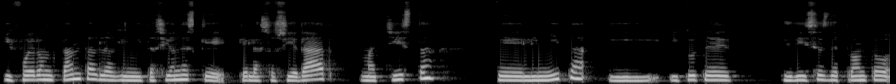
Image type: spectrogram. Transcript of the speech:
Y fueron tantas las limitaciones que, que la sociedad machista te limita y, y tú te, te, dices de pronto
